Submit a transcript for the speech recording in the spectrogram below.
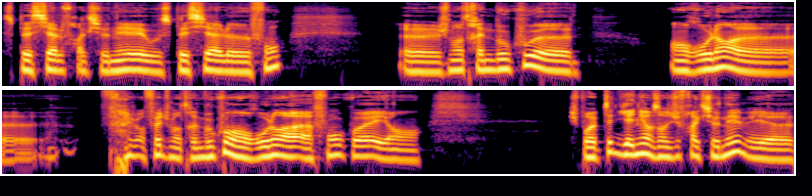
spéciales fractionnées ou spéciales euh, fond. Euh, je m'entraîne beaucoup euh, en roulant. en fait, je m'entraîne beaucoup en roulant à, à fond, quoi, et en. Je pourrais peut-être gagner en faisant du fractionné, mais euh,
